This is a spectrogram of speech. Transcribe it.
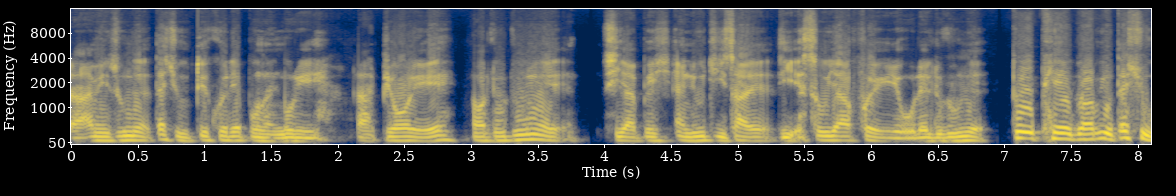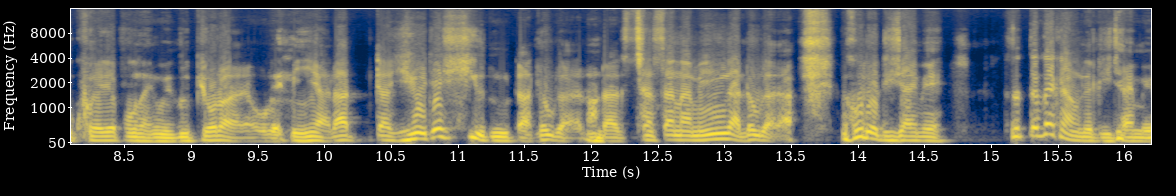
ဒါအမေစုနဲ့တက်ချူတွေ့ခွေတဲ့ပုံစံမျိုးတွေဒါပြောတယ်တော့လူတူးနဲ့ CRPH NUG စတဲ့ဒီအစိုးရဖွဲ့တွေကိုလည်းလူလူနဲ့ တွေ့ဖယ်သွားပြီးတက်ရှူခွဲတဲ့ပုံစံမျိုးသူပြောလာတယ်ဟိုလေမြင်ရတာဒါရည်ရွယ်ချက်ရှိသူဒါလောက်လာတာနော်ဒါဆန်ဆန်နာမင်းကလောက်လာတာအခုလည်းဒီဇိုင်းပဲတက်တက်ခံလည်းဒီဇိုင်းပဲ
